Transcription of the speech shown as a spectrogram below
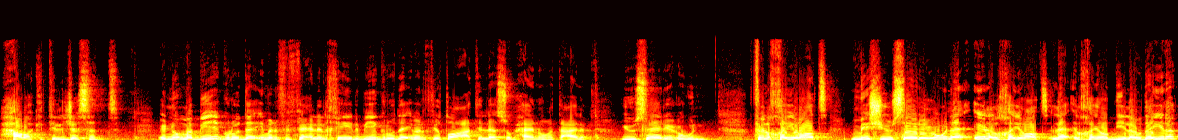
حركة الجسد. إن هم بيجروا دائما في فعل الخير بيجروا دائما في طاعة الله سبحانه وتعالى. يسارعون في الخيرات مش يسارعون إلى الخيرات. لا الخيرات دي لو دايرة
